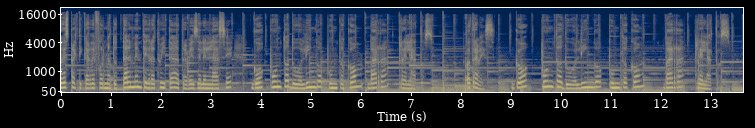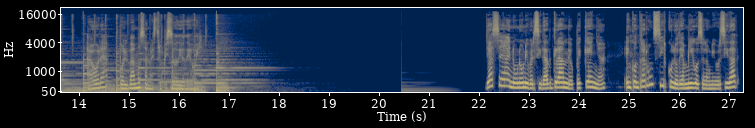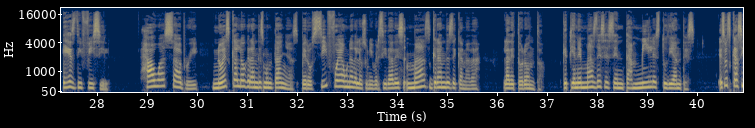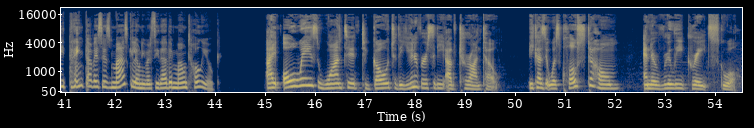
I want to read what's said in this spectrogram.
puedes practicar de forma totalmente gratuita a través del enlace go.duolingo.com barra relatos. Otra vez, go.duolingo.com barra relatos. Ahora volvamos a nuestro episodio de hoy. Ya sea en una universidad grande o pequeña, encontrar un círculo de amigos en la universidad es difícil. Hawa Sabri no escaló grandes montañas, pero sí fue a una de las universidades más grandes de Canadá, la de Toronto, que tiene más de 60.000 estudiantes. Eso es casi 30 veces más que la Universidad de Mount Holyoke. I always wanted to go to the University of Toronto because it was close to home and a really great school.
